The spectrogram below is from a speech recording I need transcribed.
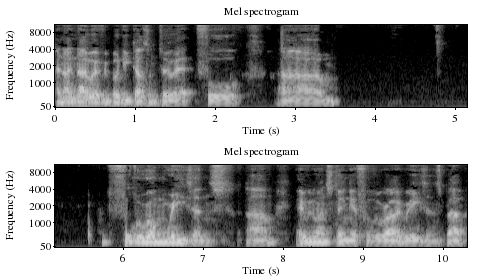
and I know everybody doesn't do it for um, for the wrong reasons. Um, everyone's doing it for the right reasons, but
